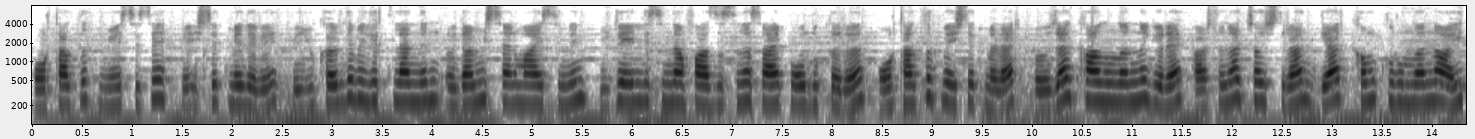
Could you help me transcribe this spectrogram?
ortaklık, müessese ve işletmeleri ve yukarıda belirtilenlerin ödenmiş sermayesinin %50'sinden fazlasına sahip oldukları ortaklık ve işletmeler özel kanunlarına göre personel çalıştıran diğer kamu kurumlarına ait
